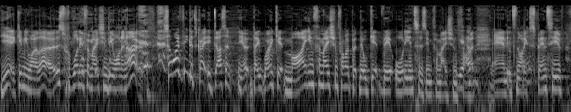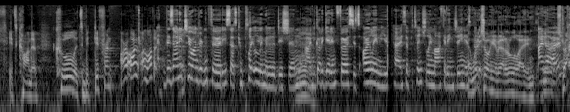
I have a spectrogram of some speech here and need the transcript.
yeah, give me one of those. What information do you want to know? So I think it's great. It doesn't, you know, they won't get my information from it, but they'll get their audience's information from it. And Good it's not point. expensive. It's kind of cool. It's a bit different. I, I, I love it. There's only 230, so it's completely limited edition. Mm. Uh, you've got to get in first. It's only in the UK, so potentially marketing genius. And we're it- talking about it all the way in, I know, in Australia.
